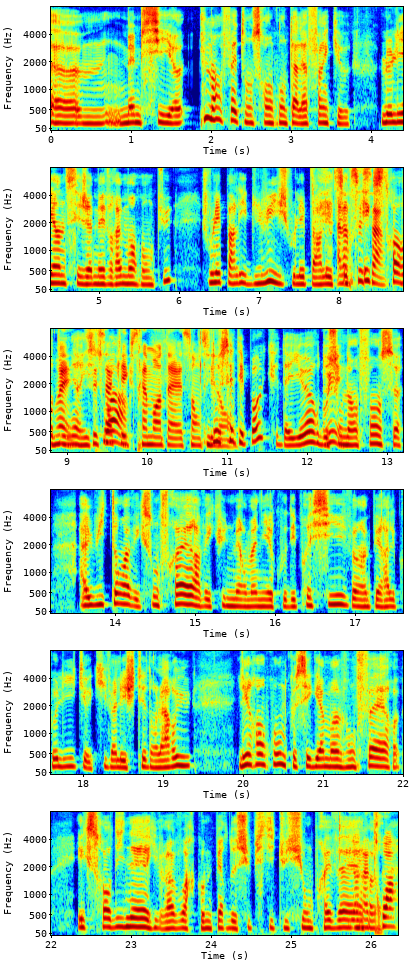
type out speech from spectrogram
même si en fait on se rend compte à la fin que le lien ne s'est jamais vraiment rompu, je voulais parler de lui, je voulais parler de cette extraordinaire histoire. C'est ça qui est extrêmement intéressant. de cette époque, d'ailleurs, de son enfance à 8 ans avec son frère, avec une mère maniaco-dépressive, un père alcoolique qui va les jeter dans la rue. Les rencontres que ces gamins vont faire extraordinaire. Il va avoir comme père de substitution Prévert. Il y en a trois,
